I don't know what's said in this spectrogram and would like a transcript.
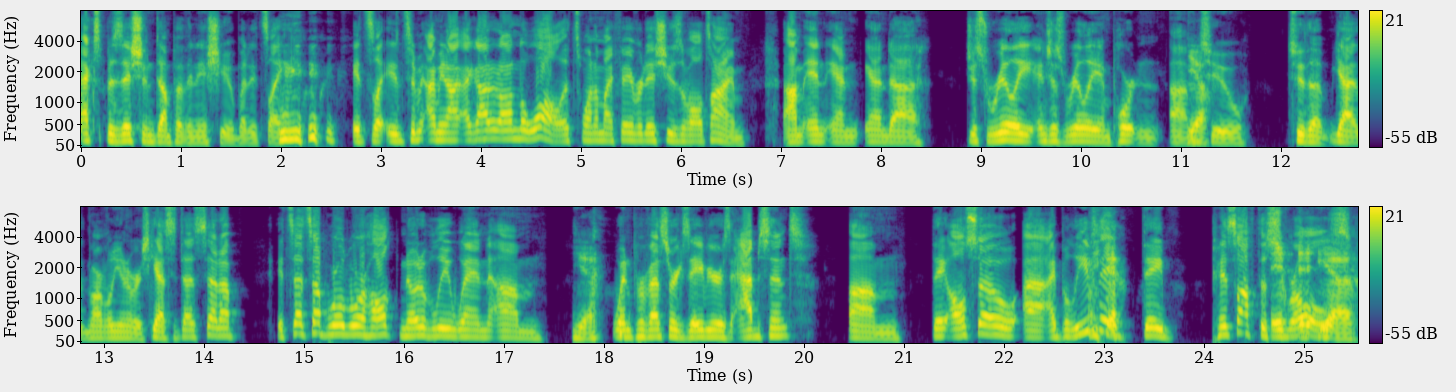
exposition dump of an issue but it's like it's like it's i mean I, I got it on the wall it's one of my favorite issues of all time um and and and uh just really and just really important um Yeah. to to the yeah marvel universe yes it does set up it sets up world war hulk notably when um yeah, when Professor Xavier is absent. Um, they also, uh, I believe they Yeah. they piss off the It- it- Skrulls, yeah,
